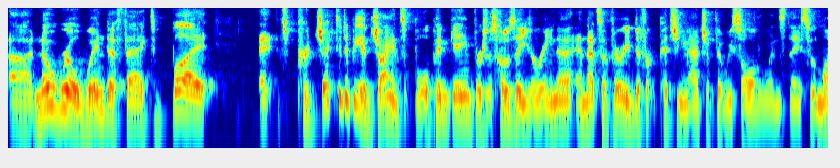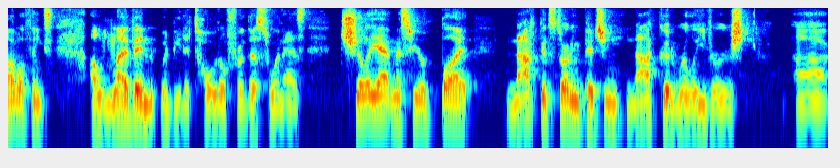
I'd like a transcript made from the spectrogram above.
uh, no real wind effect, but it's projected to be a Giants bullpen game versus Jose Urena, and that's a very different pitching matchup than we saw on Wednesday. So the model thinks 11 would be the total for this one as chilly atmosphere, but not good starting pitching, not good relievers. Uh,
